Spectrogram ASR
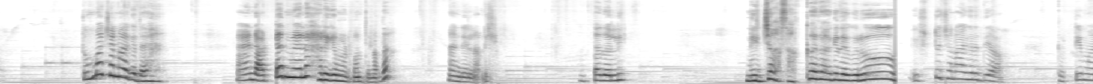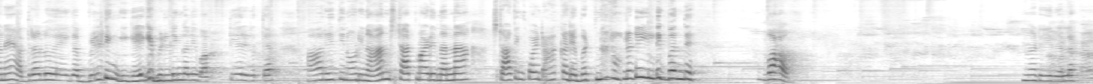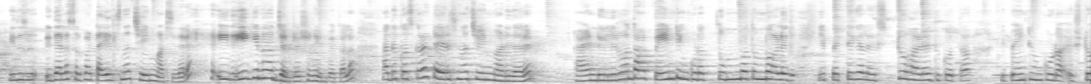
ತುಂಬ ಚೆನ್ನಾಗಿದೆ. ಆ್ಯಂಡ್ ಅಟ್ಟದ ಮೇಲೆ ಅಡುಗೆ ಮಾಡ್ಕೊಂಡು ತಿನ್ನೋದ? ಆ್ಯಂಡ್ ಇಲ್ಲಿ ನೋಡಿ. ಅಟ್ಟದಲ್ಲಿ ನಿಜ ಸಕ್ಕದಾಗಿದೆ ಗುರು. ಎಷ್ಟು ಚೆನ್ನಾಗಿರುತ್ತೀಯಾ? ತೊಟ್ಟಿ ಮನೆ, ಅದರಲ್ಲೂ ಈಗ ಬಿಲ್ಡಿಂಗ್ ಈಗ ಹೇಗೆ ಬಿಲ್ಡಿಂಗಲ್ಲಿ ವಾಕ್ಟಿಯರ್ ಇರುತ್ತೆ, ಆ ರೀತಿ ನೋಡಿ ನಾನು ಸ್ಟಾರ್ಟ್ ಮಾಡಿದ ನನ್ನ ಸ್ಟಾರ್ಟಿಂಗ್ ಪಾಯಿಂಟ್ ಆ ಕಡೆ ಬಟ್ ನಾನು ಆಲ್ರೆಡಿ ಇಲ್ಲಿಗೆ ಬಂದೆ. ವಾವ್ ನೋಡಿ ಇದೆಲ್ಲ, ಇದು ಇದೆಲ್ಲ ಸ್ವಲ್ಪ ಟೈಲ್ಸ್ನ ಚೇಂಜ್ ಮಾಡಿಸಿದ್ದಾರೆ. ಈಗ, ಈಗಿನ ಜನ್ರೇಷನ್ ಇರಬೇಕಲ್ಲ, ಅದಕ್ಕೋಸ್ಕರ ಟೈಲ್ಸ್ನ ಚೇಂಜ್ ಮಾಡಿದ್ದಾರೆ. ಆ್ಯಂಡ್ ಇಲ್ಲಿರುವಂತಹ ಪೇಂಟಿಂಗ್ ಕೂಡ ತುಂಬ ತುಂಬ ಹಳೇದು. ಈ ಪೆಟ್ಟಿಗೆಲ್ಲ ಎಷ್ಟು ಹಳೇದು ಗೊತ್ತಾ? ಈ ಪೇಂಟಿಂಗ್ ಕೂಡ ಎಷ್ಟೋ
